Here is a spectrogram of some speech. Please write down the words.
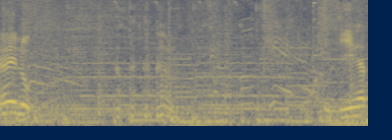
เฮ้ยลูกอีจีครับ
